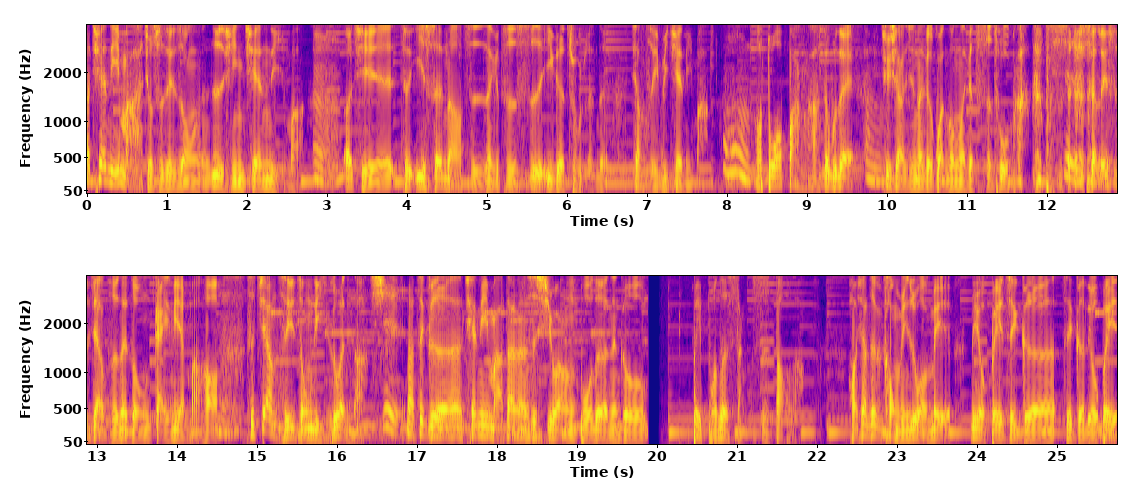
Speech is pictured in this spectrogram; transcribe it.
那千里马就是这种日行千里嘛，嗯。而且这一生啊只那个只是一个主人的这样子一匹千里马，嗯哦，多棒啊，对不对？嗯。就像以前那个关公那个赤兔马，不是 类似这样子的那种概念嘛，哈、嗯。是这样子一种理论呐、是。那这个千里马当然是希望伯乐能够被伯乐赏识到了。好像这个孔明如果没没有被这个这个刘备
